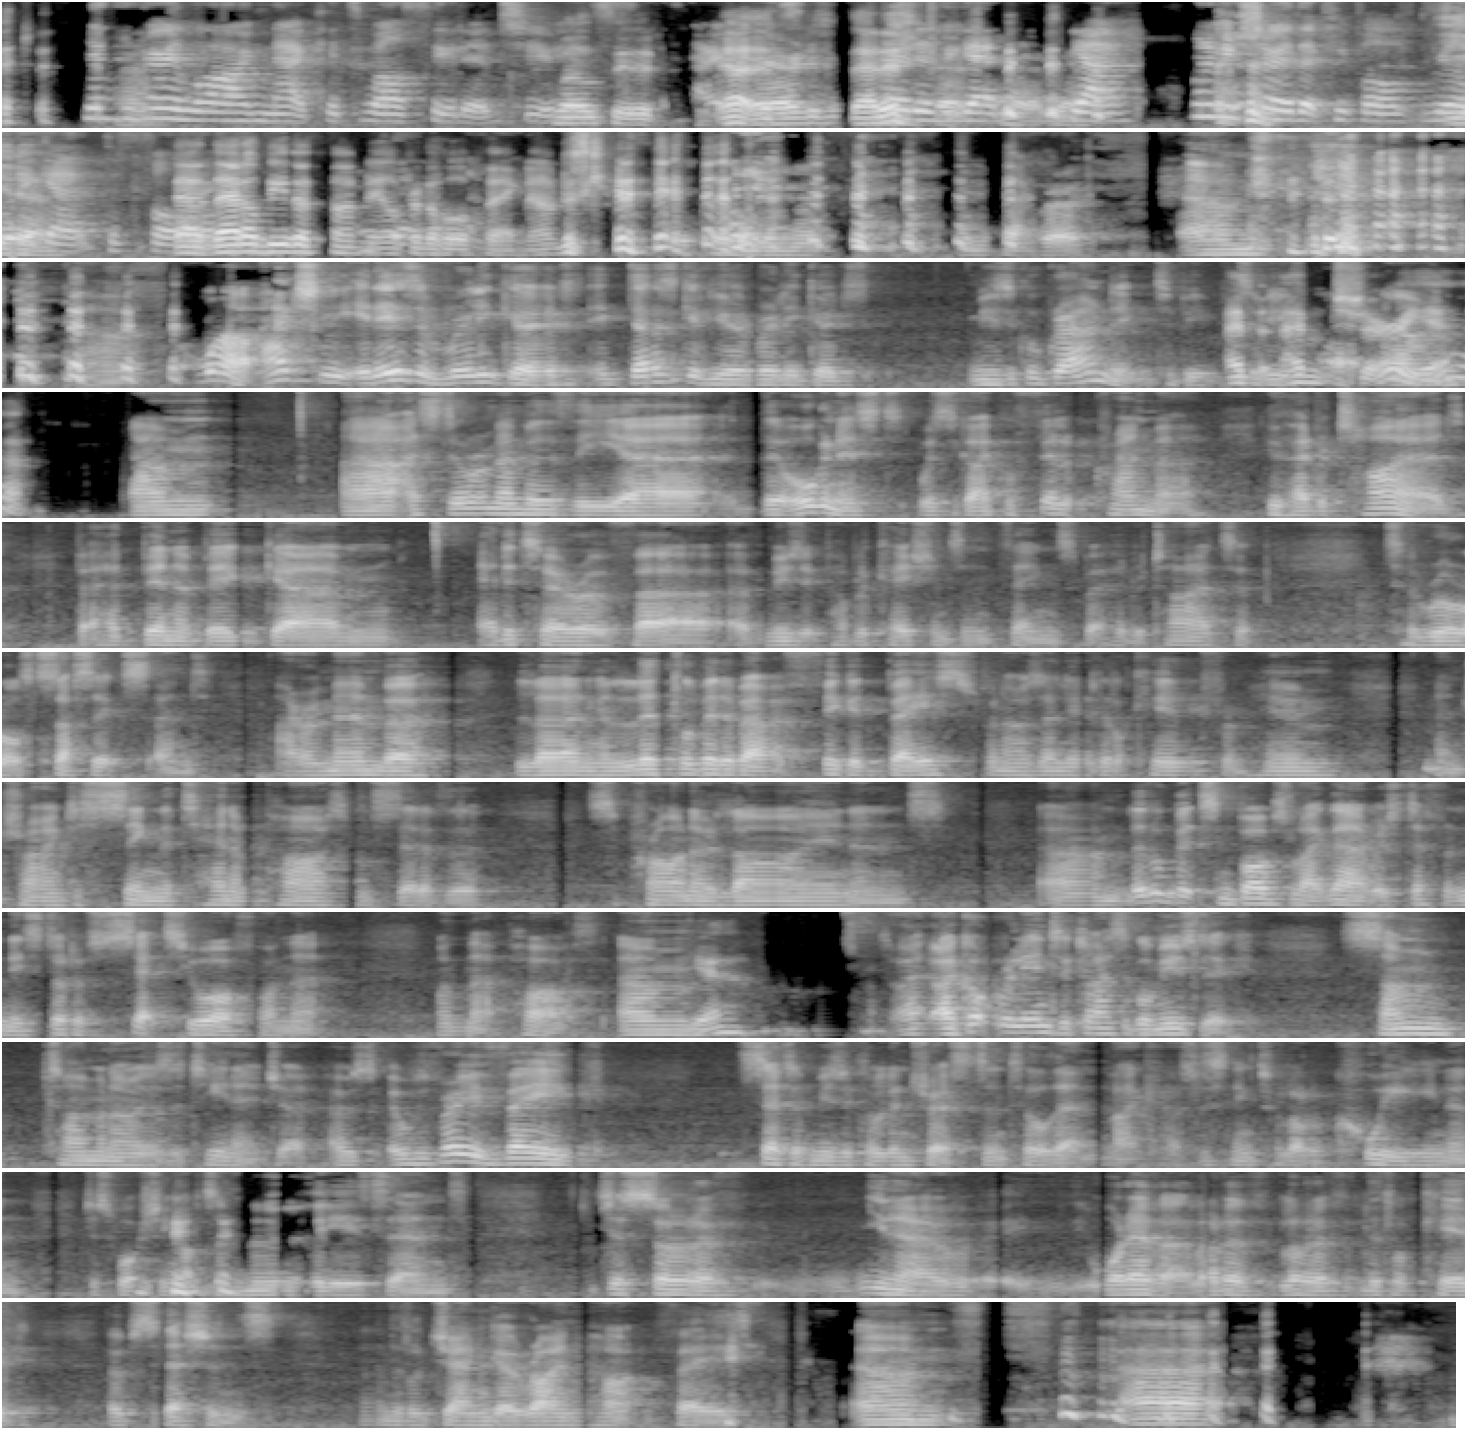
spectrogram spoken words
He has a very long neck. It's well suited to Well suited. Yeah, There that's, it is. that There is it is again. Yeah, yeah. Yeah. I want to make sure that people really Yeah. get the full. that, that'll be the thumbnail for the whole thing. No, I'm just kidding. in the in the back row. Um, uh, well, actually, it is a really good. It does give you a really good musical grounding. To be, I, to be I'm fair. sure. Um, yeah. Um, uh, I still remember the uh, the organist was a guy called Philip Cranmer, who had retired but had been a big um, editor of, uh, of music publications and things, but had retired to to rural Sussex. And I remember learning a little bit about figured bass when I was only a little kid from him, and trying to sing the tenor part instead of the soprano line, and um, little bits and bobs like that, which definitely sort of sets you off on that on that path. Um, Yeah. so I, I got really into classical music sometime when I was a teenager. I was it was very vague set of musical interests until then. Like I was listening to a lot of Queen and just watching lots of movies and just sort of you know whatever a lot of lot of little kid obsessions, a little Django Reinhardt phase. Um, uh,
